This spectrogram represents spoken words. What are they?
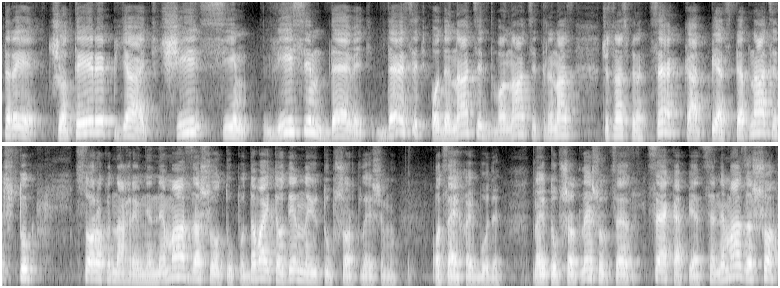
3, 4, 5, 6, 7, 8, 9, 10, 11, 12, 13, 14, 15. Це капець. 15 штук 41 гривня. Нема за що тупо. Давайте один на YouTube шорт лишимо. Оцей хай буде. На YouTube шорт лишу. Це, це капець. Це нема за що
